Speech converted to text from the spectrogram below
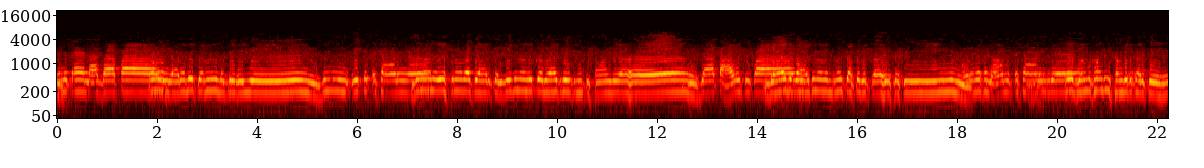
ਜਿਨ ਕੈ ਲਾਗਾ ਪਾਏ ਯਾਰਾਂ ਦੇ ਚਰਨੀ ਲੱਗੇ ਰਹੀਏ। ਜਿਨੀ ਇੱਕ ਪਛਾਣਿਆ ਜਿਨ੍ਹਾਂ ਨੇ ਇਸ ਤਰ੍ਹਾਂ ਦਾ ਪਿਆਰ ਕਰੀਏ ਜਿਨ੍ਹਾਂ ਨੇ ਇੱਕ ਅਵੈਧ ਰੂਪ ਨੂੰ ਪਛਾਣ ਲਿਆ ਹੈ। ਜਾ ਭਾਉ ਚੁਕਾ ਵੈਦ ਭਾਵ ਜਿਨ੍ਹਾਂ ਨੇ ਅੰਦਰੋਂ ਚੱਕ ਦਿੱਤਾ ਹੈ ਸਖੀ। ਗੁਰਮੁਖ ਨਾਮ ਪਛਾਣੀਏ। ਇਹ ਗੁਰਮੁਖਾਂ ਦੀ ਸੰਗਤ ਕਰਕੇ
